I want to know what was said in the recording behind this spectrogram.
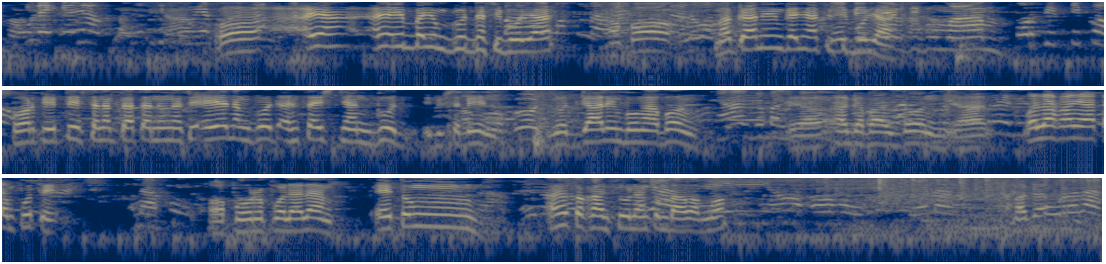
Kulay kaya, sibuyas. Oh, ayan, ayan ba yung good na sibuyas? Opo. Magkano yung ganyan natin sibuyas? 730 po, ma'am. 450 po. 450. Sa nagtatanong na si, ayan ang good, ang size niyan, good. Ibig sabihin, good. Galing bungabong. Gabal. Yeah, agabal doon. Yan. Wala kaya atang puti. Wala po. O, puro pula lang. Etong, ano to, kanso lang tong bawang mo? Eh, oo, oo. Wala. Maga, Mura lang.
